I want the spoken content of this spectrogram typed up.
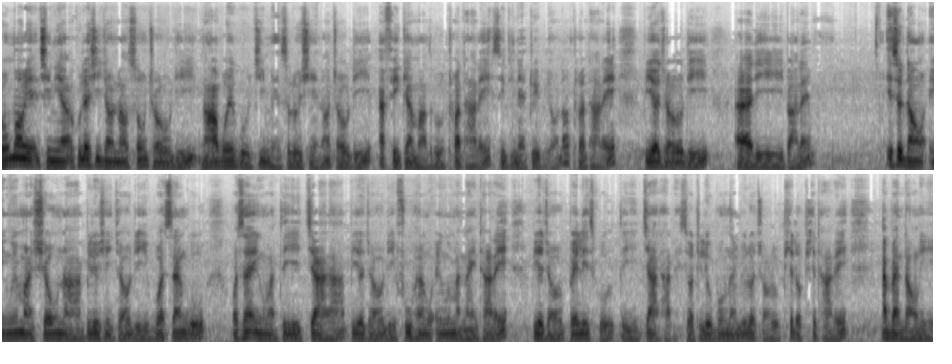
ဘုံမောက်ရဲ့အခြေအနေကအခုလက်ရှိကျွန်တော်နောက်ဆုံးကျွန်တော်တို့ဒီ၅ပွဲကိုကြည့်မယ်ဆိုလို့ရှိရင်เนาะကျွန်တော်တို့ဒီ FA Cup မှာသူတို့ထွက်ထားတယ် City နဲ့တွေ့ပြီးတော့เนาะထွက်ထားတယ်ပြီးတော့ကျွန်တော်တို့ဒီအဲဒီဗာလဲ Ipswich Town အိမ်ဝင်းမှာရှုံးတာပြီးလို့ရှိရင်ကျွန်တော်တို့ဒီ West Ham ကို West Ham အိမ်ဝင်းမှာတည်ကြတာပြီးတော့ကျွန်တော်တို့ဒီ Fulham ကိုအိမ်ဝင်းမှာနိုင်ထားတယ်ပြီးတော့ကျွန်တော်တို့ Palace ကိုတည်ကြထားတယ်ဆိုတော့ဒီလိုပုံစံမျိုးတော့ကျွန်တော်တို့ဖြစ်တော့ဖြစ်ထားတယ် up and down လေး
